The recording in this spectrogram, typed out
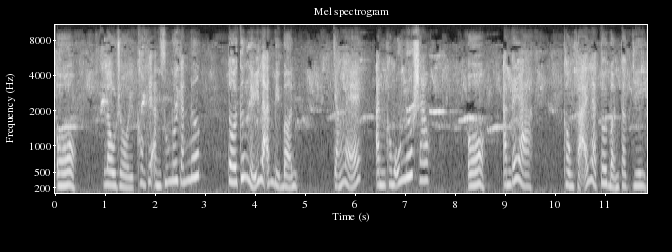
Ồ, lâu rồi không thấy anh xuống núi gánh nước. Tôi cứ nghĩ là anh bị bệnh. Chẳng lẽ anh không uống nước sao? Ồ, anh đấy à. Không phải là tôi bệnh tật gì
